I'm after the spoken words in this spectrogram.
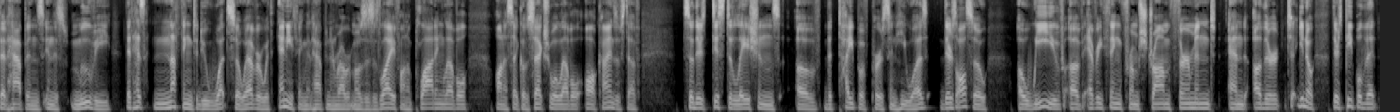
that happens in this movie that has nothing to do whatsoever with anything that happened in Robert Moses' life on a plotting level, on a psychosexual level, all kinds of stuff. So there's distillations of the type of person he was. There's also a weave of everything from Strom Thurmond and other, to, you know, there's people that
